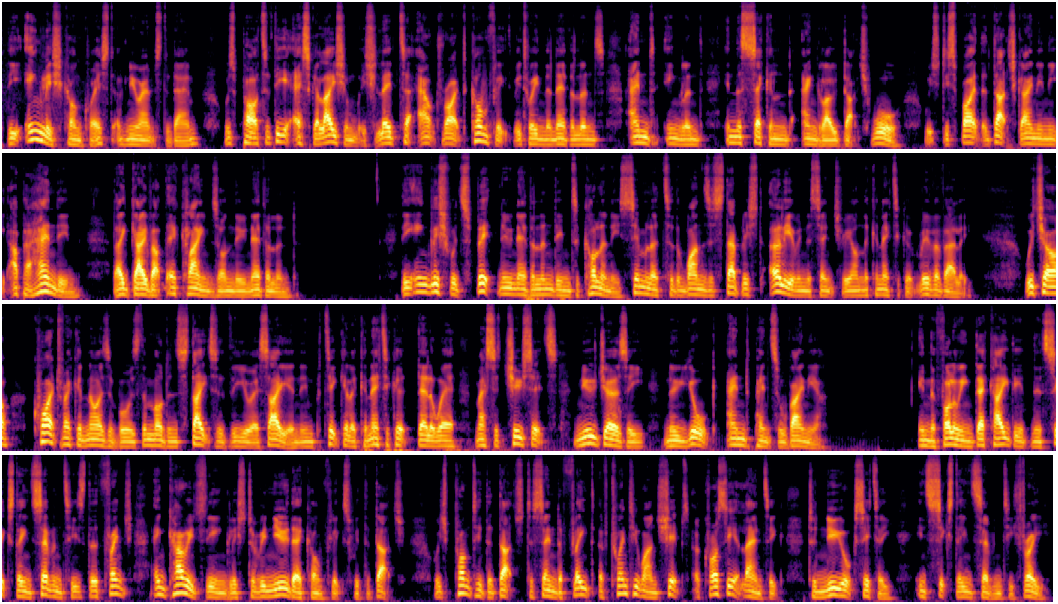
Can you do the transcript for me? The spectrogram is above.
The English conquest of New Amsterdam was part of the escalation which led to outright conflict between the Netherlands and England in the Second Anglo Dutch War, which, despite the Dutch gaining the upper hand in, they gave up their claims on New Netherland. The English would split New Netherland into colonies similar to the ones established earlier in the century on the Connecticut River Valley, which are quite recognizable as the modern states of the USA, and in particular Connecticut, Delaware, Massachusetts, New Jersey, New York, and Pennsylvania. In the following decade, in the 1670s, the French encouraged the English to renew their conflicts with the Dutch, which prompted the Dutch to send a fleet of 21 ships across the Atlantic to New York City in 1673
